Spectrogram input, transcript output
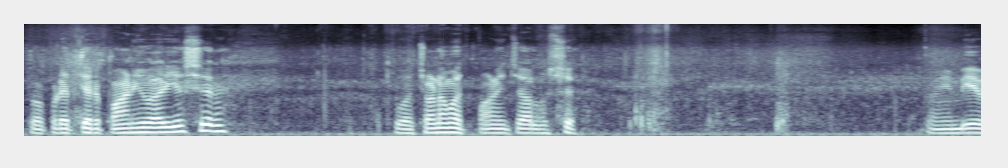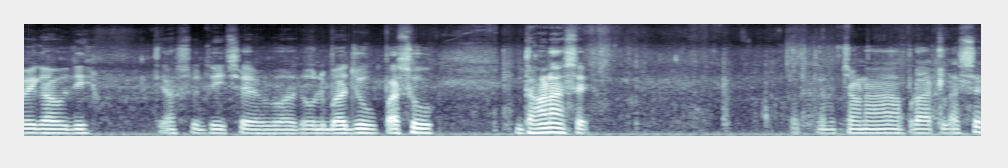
તો આપણે અત્યારે પાણી વાળીએ છીએ ને, તો આ ચણામાં જ પાણી ચાલુ છે. તો અહીં બે વાગ્યા સુધી ત્યાં સુધી છે ઓલી બાજુ પાછું ધાણા છે. ચણા આપણા આટલા છે.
